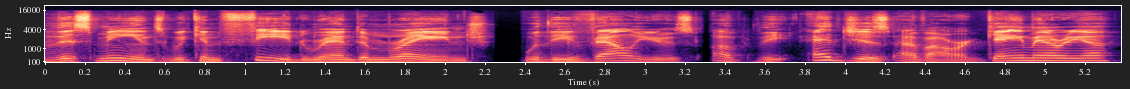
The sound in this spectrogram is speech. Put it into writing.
This means we can feed random range with the values of the edges of our game area,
